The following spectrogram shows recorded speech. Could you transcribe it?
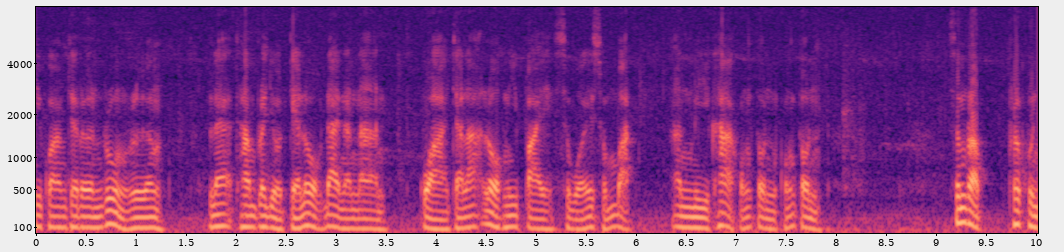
มีความเจริญรุ่งเรือง และทำประโยชน์แก่โลกได้นานๆ กว่าจะละโลกนี้ไปสวยสมบัติ อันมีค่าของตนของตนสำหรับพระคุณ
